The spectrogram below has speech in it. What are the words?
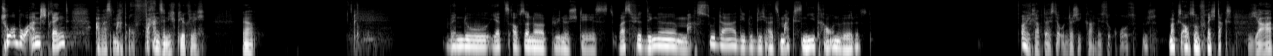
turbo anstrengend, aber es macht auch wahnsinnig glücklich. Ja. Wenn du jetzt auf so einer Bühne stehst, was für Dinge machst du da, die du dich als Max nie trauen würdest? Oh, ich glaube, da ist der Unterschied gar nicht so groß. Max auch so ein Frechdachs. Ja,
